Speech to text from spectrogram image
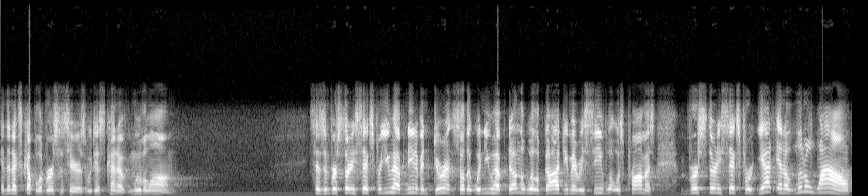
in the next couple of verses here as we just kind of move along. It says in verse 36 For you have need of endurance, so that when you have done the will of God, you may receive what was promised. Verse 36 For yet in a little while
